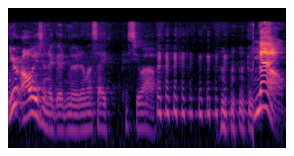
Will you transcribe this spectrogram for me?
You're always in a good mood unless I piss you off. now,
